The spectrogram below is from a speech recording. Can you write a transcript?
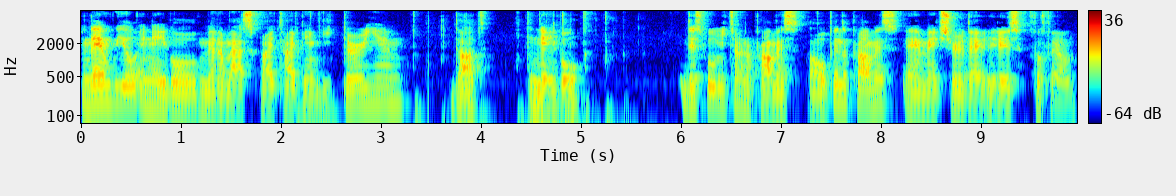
and then we'll enable MetaMask by typing ethereum dot enable. This will return a promise. I'll open the promise and make sure that it is fulfilled,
